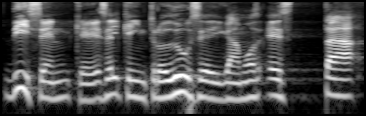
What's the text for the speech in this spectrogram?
dicen que es el que introduce, digamos, esta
